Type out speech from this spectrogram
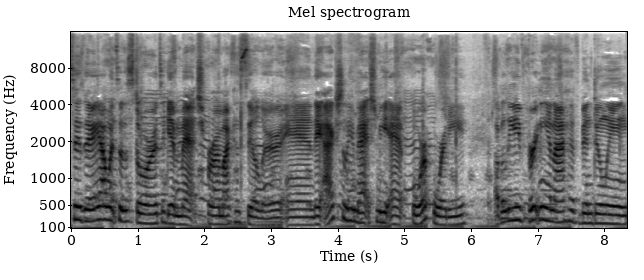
today I went to the store to get matched for my concealer, and they actually matched me at 440. I believe Brittany and I have been doing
